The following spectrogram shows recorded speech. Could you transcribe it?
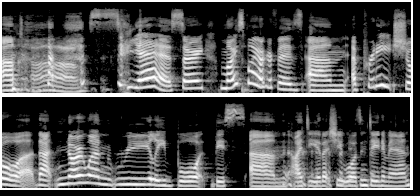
Um, yeah, so most biographers um, are pretty sure that no one really bought this um, idea that she was indeed a man.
